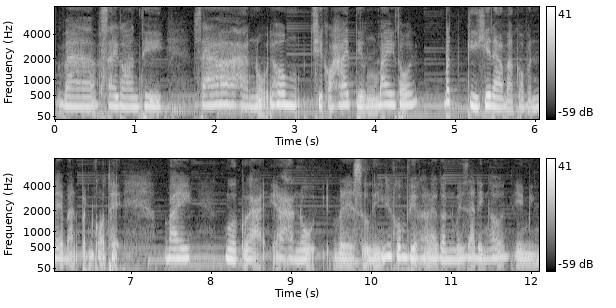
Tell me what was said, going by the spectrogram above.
và Sài Gòn thì xa, Hà Nội hơn chỉ có hai tiếng bay thôi. Bất kỳ khi nào bạn có vấn đề, bạn vẫn có thể bay ngược lại Hà Nội về xử lý những công việc hay là gần với gia đình hơn. Thì mình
